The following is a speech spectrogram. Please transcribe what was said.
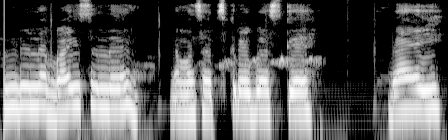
சிம்ரல்லா பாய் சொல்லு. நம்ம சப்ஸ்கிரைபர்ஸ்க்கு பாய்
